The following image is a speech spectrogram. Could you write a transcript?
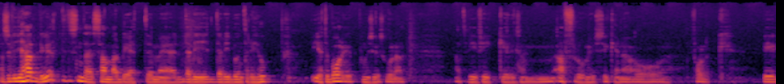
alltså vi hade ju ett litet sånt där samarbete med, där vi, där vi buntade ihop i Göteborg på Musikhögskolan. Att vi fick eh, liksom afromusikerna och folk. Vi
